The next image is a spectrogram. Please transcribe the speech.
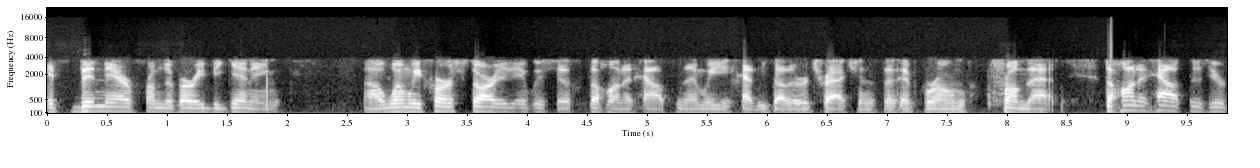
It's been there from the very beginning. Uh, when we first started, it was just the haunted house, and then we had these other attractions that have grown from that. The haunted house is your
